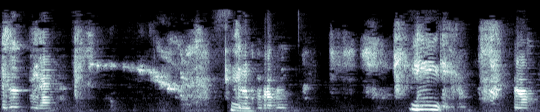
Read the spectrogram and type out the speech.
eso mira. Sí. lo compró. Y, no.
